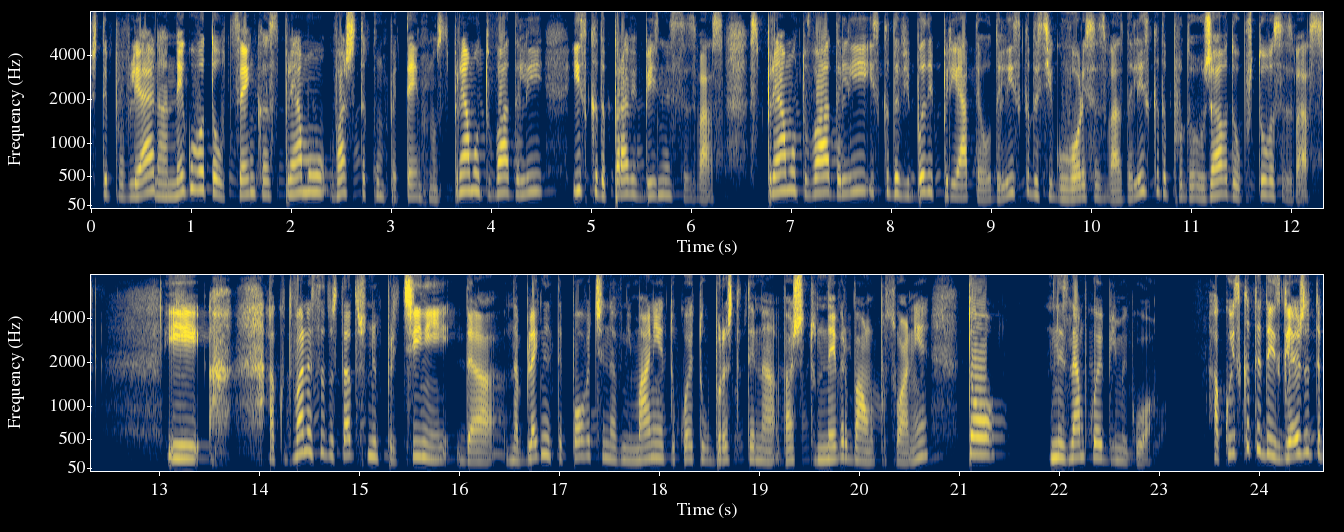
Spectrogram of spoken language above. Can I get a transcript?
Ще повлияе на неговата оценка спрямо вашата компетентност, спрямо това дали иска да прави бизнес с вас, спрямо това дали иска да ви бъде приятел, дали иска да си говори с вас, дали иска да продължава да общува с вас. И ако това не са достатъчно причини да наблегнете повече на вниманието, което обръщате на вашето невербално послание, то не знам кое би могло. Ако искате да изглеждате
